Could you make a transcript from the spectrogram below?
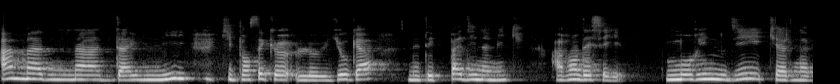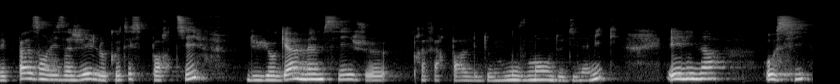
Amanadaini qui pensait que le yoga n'était pas dynamique avant d'essayer. Maureen nous dit qu'elle n'avait pas envisagé le côté sportif du yoga, même si je préfère parler de mouvement ou de dynamique. Elina aussi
